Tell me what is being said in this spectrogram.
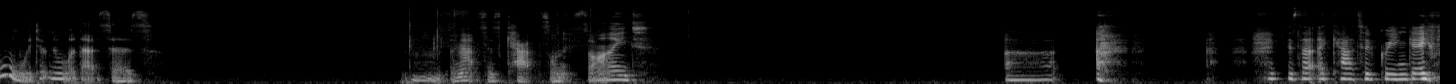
Oh, I don't know what that says. Mm, and that says cats on its side. Uh, is that a cat of Green Gable?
